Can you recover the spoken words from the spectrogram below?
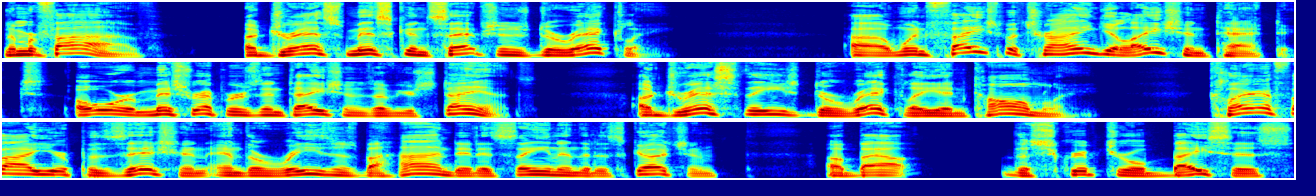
Number five, address misconceptions directly. Uh, when faced with triangulation tactics or misrepresentations of your stance, address these directly and calmly. Clarify your position and the reasons behind it, as seen in the discussion about the scriptural basis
